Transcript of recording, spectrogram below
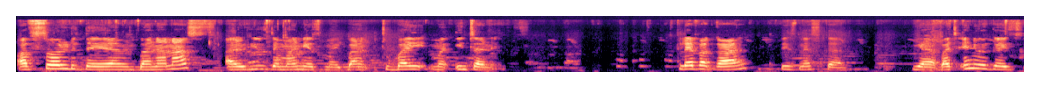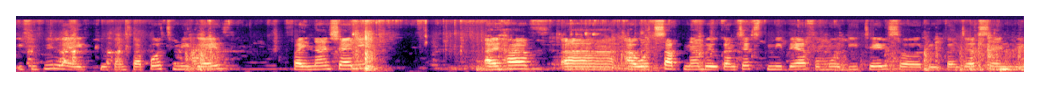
I've sold the um, bananas. I'll use the money as my ban to buy my internet. Clever girl, business girl. Yeah, but anyway, guys, if you feel like you can support me, guys, financially, I have uh, a WhatsApp number. You can text me there for more details, or you can just send me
